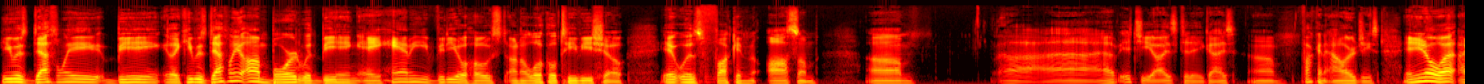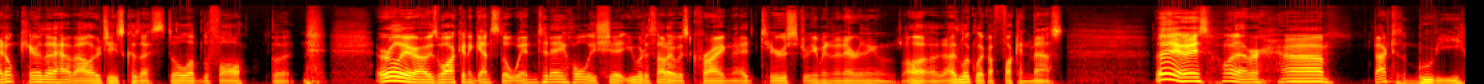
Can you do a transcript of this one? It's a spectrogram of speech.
he was definitely being like he was definitely on board with being a hammy video host on a local TV show. It was fucking awesome. Um, uh, I have itchy eyes today, guys. Um, fucking allergies. And you know what? I don't care that I have allergies because I still love the fall. But earlier I was walking against the wind today. Holy shit! You would have thought I was crying. I had tears streaming and everything. Was, oh, I look like a fucking mess. But anyways, whatever. Um, back to the movie.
